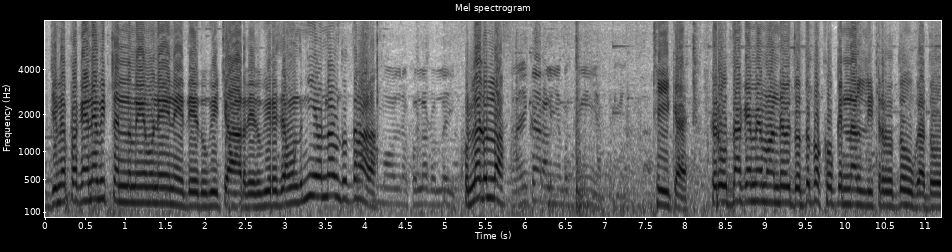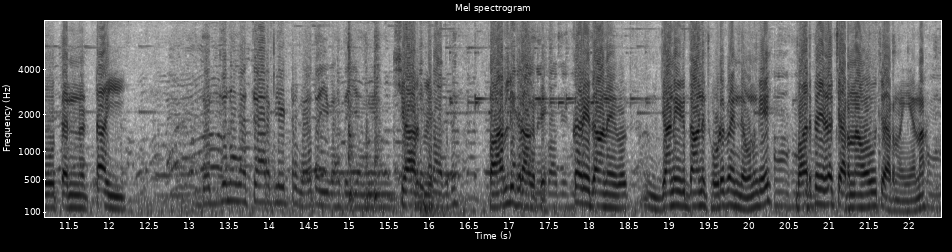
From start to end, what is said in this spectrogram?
ਜਿਵੇਂ ਆਪਾਂ ਕਹਿੰਦੇ ਆ ਵੀ ਤਿੰਨ ਮੇਮਣੇ ਨੇ ਦੇ ਦੂਗੀ ਚਾਰ ਦੇ ਦੂਗੀ ਰਜਾਉਂਦੀਆਂ ਉਹਨਾਂ ਨੂੰ ਦੁੱਧ ਨਾਲ। ਮੌਜ ਨਾਲ ਖੁੱਲਾ ਡੁੱਲਾ ਜੀ ਖੁੱਲਾ ਡੁੱਲਾ? ਹਾਂ ਇਹ ਘਰ ਵਾਲੀਆਂ ਬੱਕਰੀਆਂ ਹੀ ਆ ਆਪਣੀਆਂ। ਠੀਕ ਹੈ ਫਿਰ ਉਦਾਂ ਕਿਵੇਂ ਮੰਨਦੇ ਹੋ ਵੀ ਦੁੱਧ ਪੱਖੋਂ ਕਿੰਨਾ ਲੀਟਰ ਦੁੱਧ ਹੋਊਗਾ? 2 3 2.5 ਦੁੱਧ ਨੂੰ ਬਸ 4 ਲੀਟਰ ਬਹੁਤ ਆ ਜੀ ਬਸ ਦੇਈ 4 ਲੀਟਰ। ਬਾਹਰਲੀ ਖਰਾਕ ਤੇ। ਘਰੇ ਦਾਣੇ ਜਾਨੀ ਜਾਣੇ ਥੋੜੇ ਪੈਂਦੇ ਹੋਣਗੇ। ਹਾਂ, ਹਾਂ। ਬਾਹਰ ਤੇ ਜਿਹੜਾ ਚਰਨਾ ਉਹ ਚਰਨਾ ਹੀ ਹੈ ਨਾ। ਹਾਂ।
